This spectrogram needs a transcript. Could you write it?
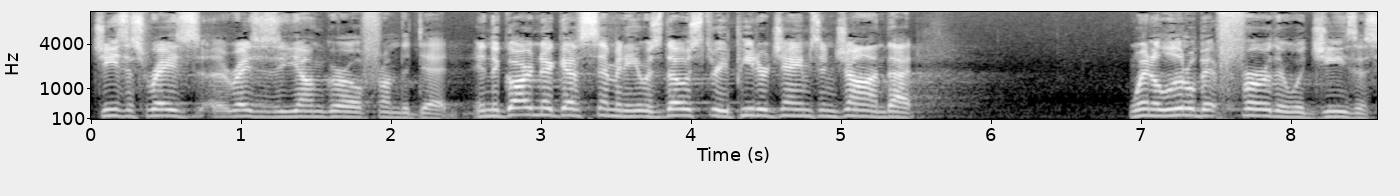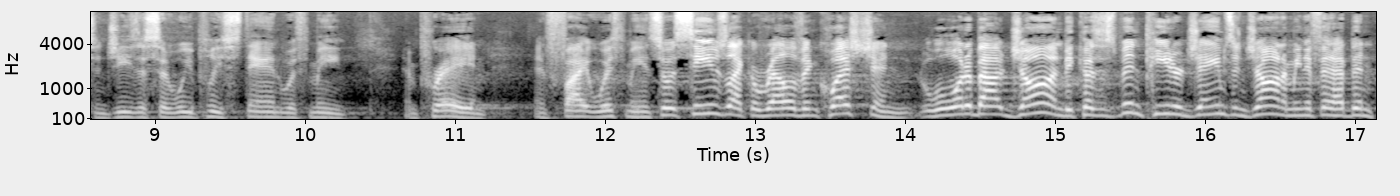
Jesus raised, uh, raises a young girl from the dead. In the Garden of Gethsemane, it was those three, Peter, James, and John, that went a little bit further with Jesus. And Jesus said, Will you please stand with me and pray and, and fight with me? And so it seems like a relevant question. Well, what about John? Because it's been Peter, James, and John. I mean, if it had been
